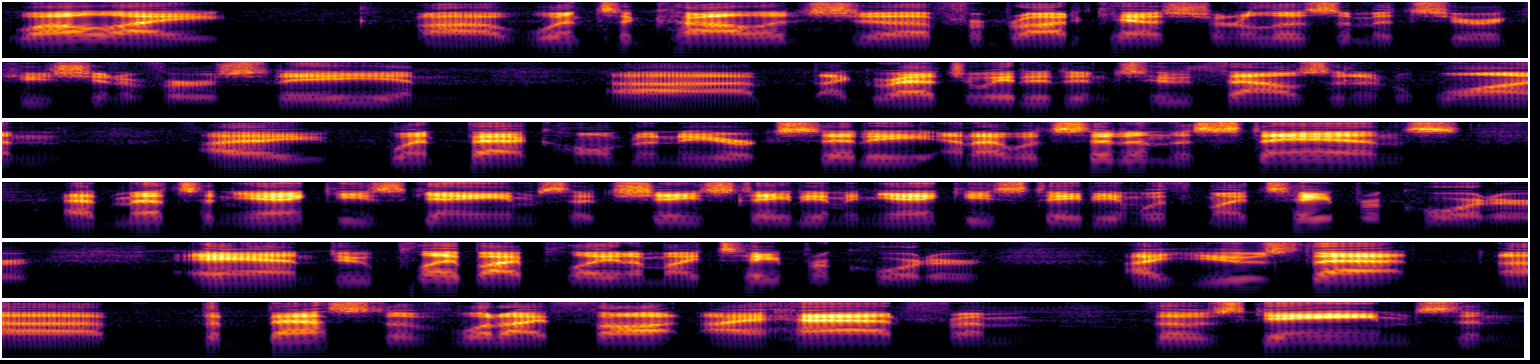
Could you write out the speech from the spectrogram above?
Well, I uh, went to college uh, for broadcast journalism at Syracuse University, and uh, I graduated in 2001. I went back home to New York City, and I would sit in the stands at Mets and Yankees games at Shea Stadium and Yankee Stadium with my tape recorder and do play-by-play on my tape recorder. I used that uh, the best of what I thought I had from those games, and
